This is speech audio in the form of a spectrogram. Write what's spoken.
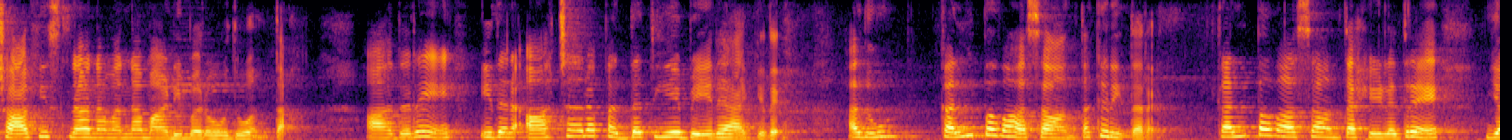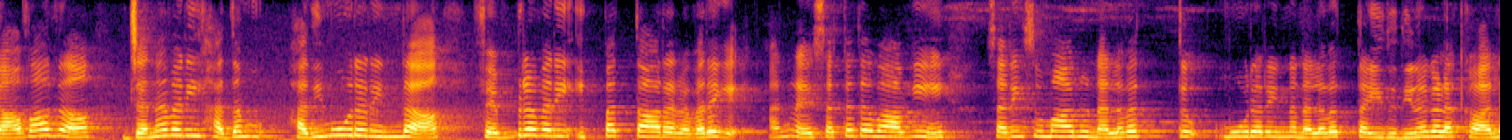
ಶಾಹಿ ಸ್ನಾನವನ್ನು ಮಾಡಿ ಬರೋದು ಅಂತ. ಆದರೆ ಇದರ ಆಚಾರ ಪದ್ಧತಿಯೇ ಬೇರೆ ಆಗಿದೆ. ಅದು ಕಲ್ಪವಾಸ ಅಂತ ಕರೀತಾರೆ. ಕಲ್ಪವಾಸ ಅಂತ ಹೇಳಿದ್ರೆ ಯಾವಾಗ ಜನವರಿ ಹದಂ ಹದಿಮೂರರಿಂದ ಫೆಬ್ರವರಿ ಇಪ್ಪತ್ತಾರರವರೆಗೆ, ಅಂದರೆ ಸತತವಾಗಿ ಸರಿಸುಮಾರು ನಲವತ್ತು ಮೂರರಿಂದ ನಲವತ್ತೈದು ದಿನಗಳ ಕಾಲ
